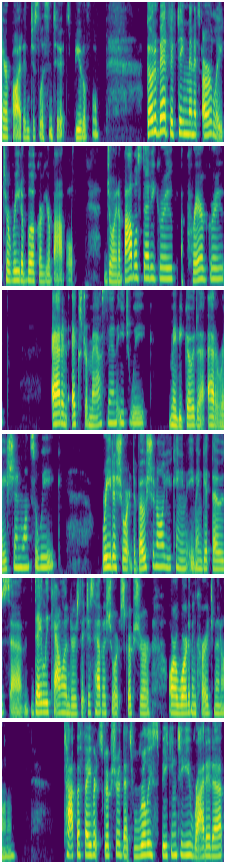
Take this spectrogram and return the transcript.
AirPod and just listen to it. It's beautiful. Go to bed 15 minutes early to read a book or your Bible. Join a Bible study group, a prayer group. Add an extra Mass in each week. Maybe go to adoration once a week. Read a short devotional. You can even get those um, daily calendars that just have a short scripture or a word of encouragement on them. Type a favorite scripture that's really speaking to you. Write it up,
